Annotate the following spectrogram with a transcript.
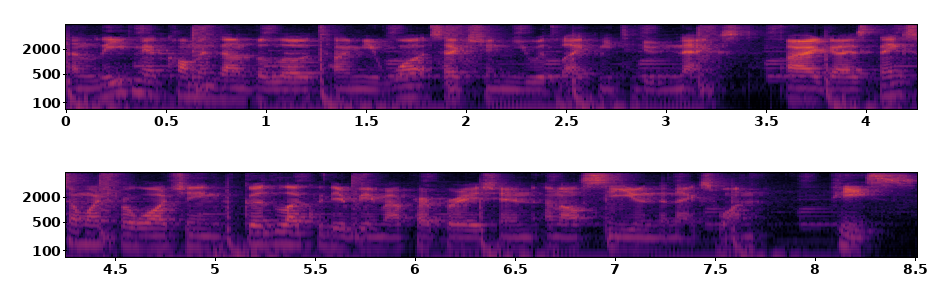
and leave me a comment down below telling me what section you would like me to do next. Alright guys, thanks so much for watching, good luck with your BMAT preparation, and I'll see you in the next one. Peace.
